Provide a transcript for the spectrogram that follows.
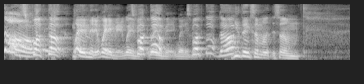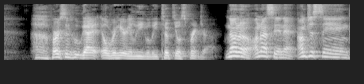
Dog. it's fucked up. Wait a minute. Wait a minute. Wait a It's minute. Wait a minute. Wait a It's minute. fucked up, dog. You think some some uh, person who got over here illegally took your sprint job? No, no, no. I'm not saying that. I'm just saying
